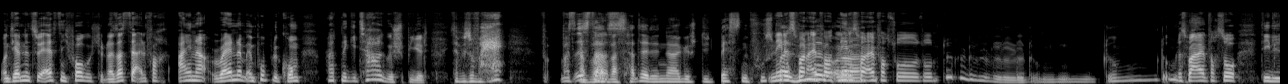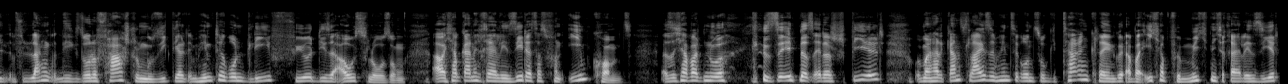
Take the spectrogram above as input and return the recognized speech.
und die haben den zuerst nicht vorgestellt. Da saß der einfach einer random im Publikum, hat eine Gitarre gespielt. Ich dachte mir so, hä? Was ist aber das? was hat er denn da die besten Fußball? Nee, das waren einfach, nee, das oder? war einfach so, so. Das war einfach so, die, lang, die, so eine Fahrstuhlmusik, die halt im Hintergrund lief für diese Auslosung. Aber ich habe gar nicht realisiert, dass das von ihm kommt. Also ich habe halt nur gesehen, dass er das spielt und man hat ganz leise im Hintergrund so Gitarrenklänge gehört, aber ich habe für mich nicht realisiert,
